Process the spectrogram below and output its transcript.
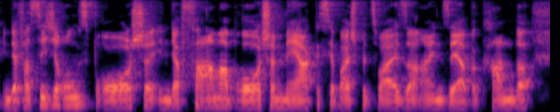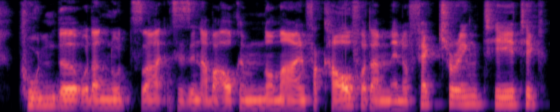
In der Versicherungsbranche, in der Pharmabranche, Merck ist ja beispielsweise ein sehr bekannter Kunde oder Nutzer. Sie sind aber auch im normalen Verkauf oder im Manufacturing tätig.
